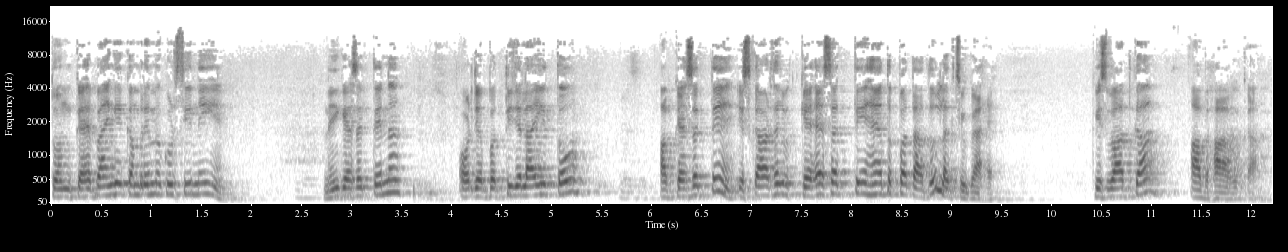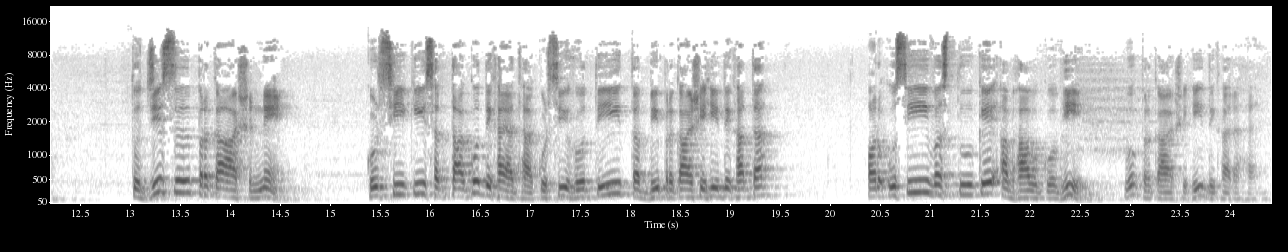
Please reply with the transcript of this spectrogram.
तो हम कह पाएँगे कमरे में कुर्सी नहीं है। नहीं कह सकते ना? और जब बत्ती जलाई तो आप कह सकते हैं? इसका अर्थ जब कह सकते हैं तो पता तो लग चुका है। किस बात का? अभाव का। तो जिस प्रकाश ने कुर्सी की सत्ता को दिखाया था, कुर्सी होती तब भी प्रकाश ही दिखाता, और उसी वस्तु के अभाव को भी वो प्रकाश ही दिखा रहा है।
